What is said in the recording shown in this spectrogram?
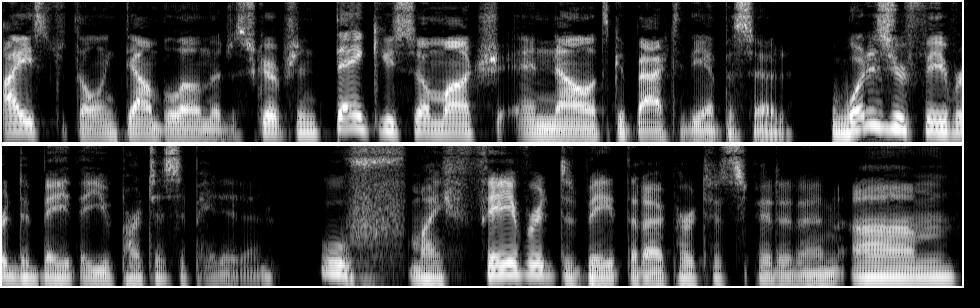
iced with the link down below in the description. Thank you so much. And now let's get back to the episode. What is your favorite debate that you participated in? Oof, my favorite debate that I participated in. Um,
